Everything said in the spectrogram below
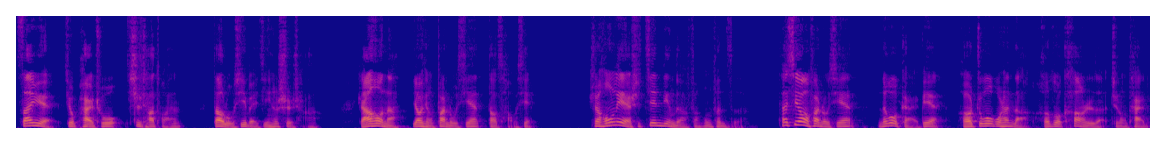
三月就派出视察团到鲁西北进行视察，然后呢，邀请范仲淹到曹县。沈鸿烈是坚定的反共分子。他希望范仲淹能够改变和中国共产党合作抗日的这种态度，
